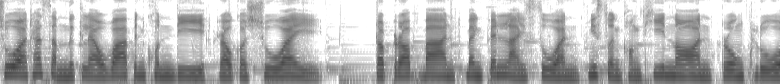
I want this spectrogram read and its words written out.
ชั่วถ้าสำนึกแล้วว่าเป็นคนดีเราก็ช่วย รอบๆบบ้านแบ่งเป็นหลายส่วน มีส่วนของที่นอน โรงครัว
